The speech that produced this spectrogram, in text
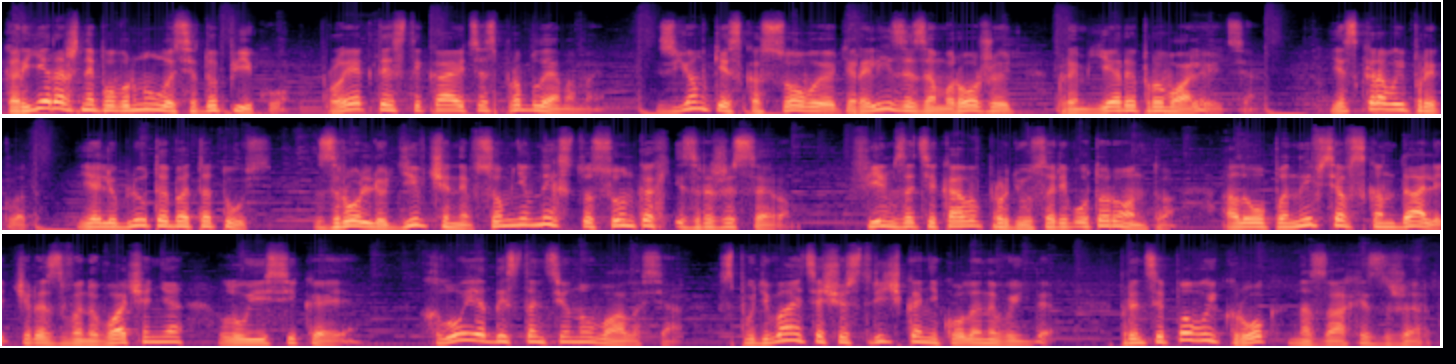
Кар'єра ж не повернулася до піку, проекти стикаються з проблемами. Зйомки скасовують, релізи заморожують, прем'єри провалюються. Яскравий приклад: Я люблю тебе, татусь, з роллю дівчини в сумнівних стосунках із режисером. Фільм зацікавив продюсерів у Торонто, але опинився в скандалі через звинувачення Луї Сікея. Хлоя дистанціонувалася, сподівається, що стрічка ніколи не вийде. Принциповий крок на захист жертв.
